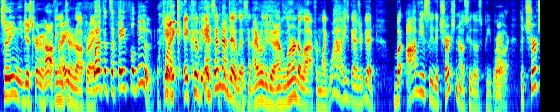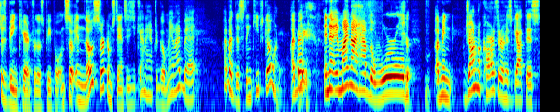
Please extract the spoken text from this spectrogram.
So then you just turn it off, Then you right? turn it off, right. What if it's a faithful dude? Like, it could be, and sometimes I listen. I really do, and I've learned a lot from like, wow, these guys are good. But obviously, the church knows who those people Right. are. The church is being cared for those people, and so in those circumstances, you kind of have to go, man. I bet, I bet this thing keeps going. I bet, mean- and it might not have the world. Sure. I mean, John MacArthur has got this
